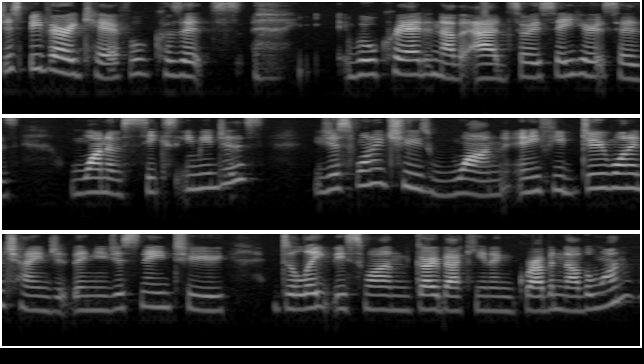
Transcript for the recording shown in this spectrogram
just be very careful because it's it will create another ad. So see here it says one of six images. You just want to choose one and if you do want to change it then you just need to delete this one, go back in and grab another one.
